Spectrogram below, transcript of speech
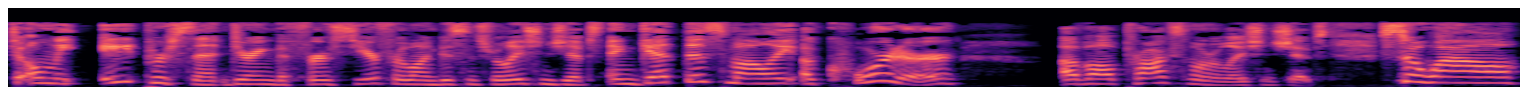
to only 8% during the first year for long distance relationships. And get this, Molly, a quarter of all proximal relationships. So while,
